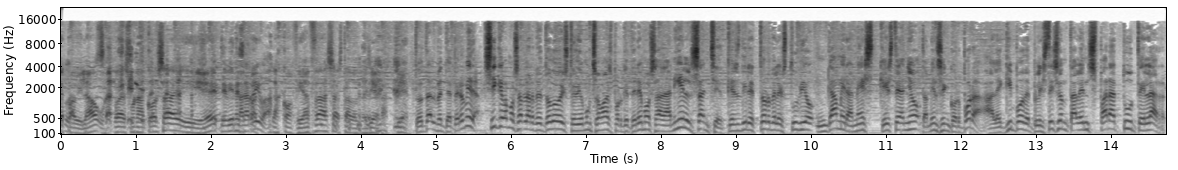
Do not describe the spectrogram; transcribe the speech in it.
Espabilado. Una cosa es una cosa y. eh, Te vienes las arriba. Las confianzas hasta donde llegan. Bien. Totalmente, pero mira, sí que vamos a hablar de todo esto y de mucho más porque tenemos a Daniel Sánchez, que es director del estudio Gamera Nest, que este año también se incorpora al equipo de PlayStation Talents para tutelar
